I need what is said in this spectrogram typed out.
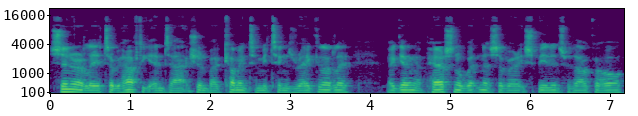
Sooner or later, we have to get into action by coming to meetings regularly, by giving a personal witness of our experience with alcohol,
